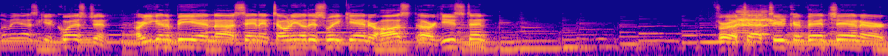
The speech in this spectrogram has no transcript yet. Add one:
Let me ask you a question. Are you going to be in uh, San Antonio this weekend or Austin or Houston? For a tattoo convention or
